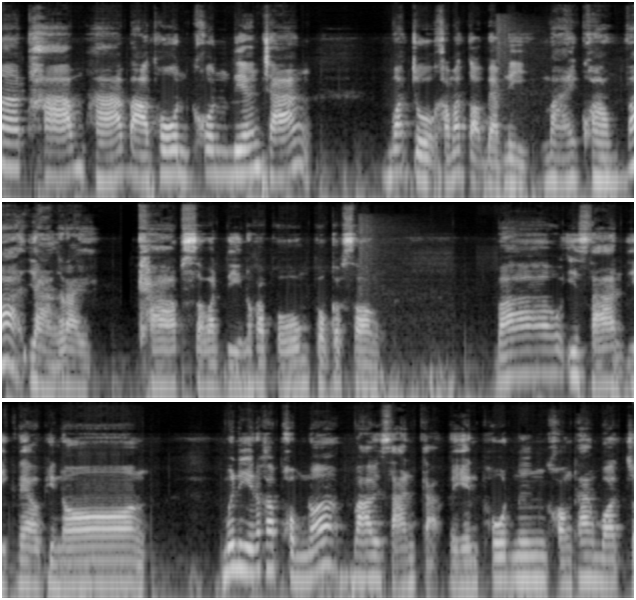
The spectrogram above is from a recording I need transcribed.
มาถามหาบ่าวโทนคนเลี้ยงช้าง บอสโจเขามาตอบแบบนี้ หมายความว่าอย่างไร ครับสวัสดีนะครับผมพบกับซองบ้าวอีสานอีกแล้วพี่น้องเมื้อนี้นะครับผมเนาะบ้าวอีสานกะไปเห็นโพสต์หนึ่งของทางบอสโจ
